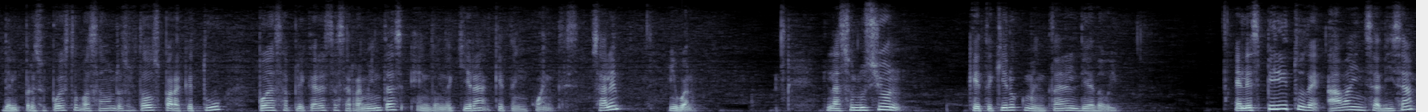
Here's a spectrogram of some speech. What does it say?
del presupuesto basado en resultados, para que tú puedas aplicar estas herramientas en donde quiera que te encuentres. ¿Sale? Y bueno, la solución que te quiero comentar el día de hoy. El espíritu de Ava Insadisa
